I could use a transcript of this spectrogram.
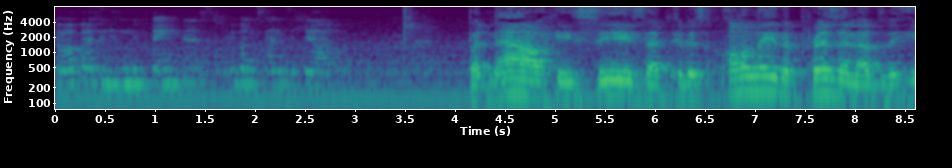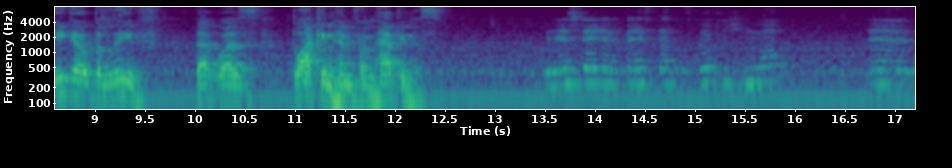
Körper ist in diesem Gefängnis über 20 Jahre. But now he sees that it was only the prison of the ego belief that was blocking him from happiness. Und jetzt stellt er fest, dass es wirklich nur äh,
